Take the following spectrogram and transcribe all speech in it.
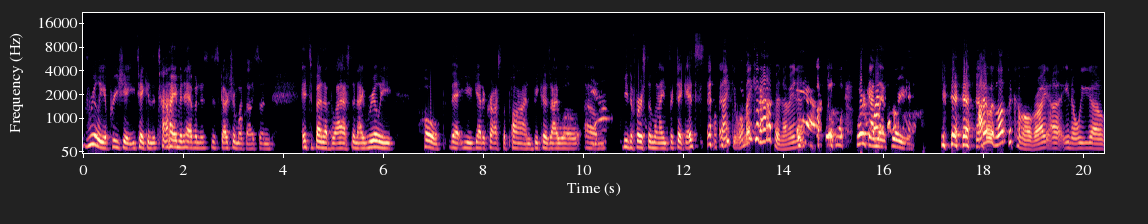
really appreciate you taking the time and having this discussion with us and it's been a blast and I really hope that you get across the pond because I will um Yeah. Be the first in line for tickets. Well, thank you. We'll make it happen. I mean, Yeah. Work on that for you. I would love to come over. I, uh, you know, we uh,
